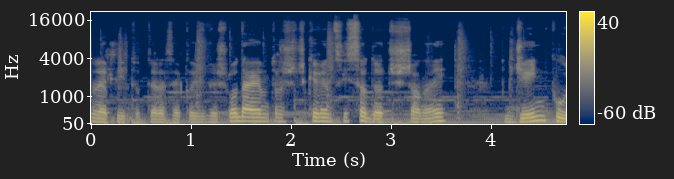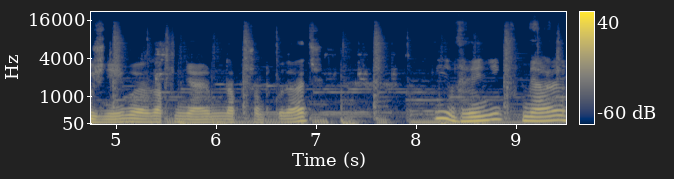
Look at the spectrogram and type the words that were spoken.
lepiej to teraz jakoś wyszło. Dałem troszeczkę więcej sody oczyszczonej. Dzień później, bo zapomniałem na początku dać. I wynik miarę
